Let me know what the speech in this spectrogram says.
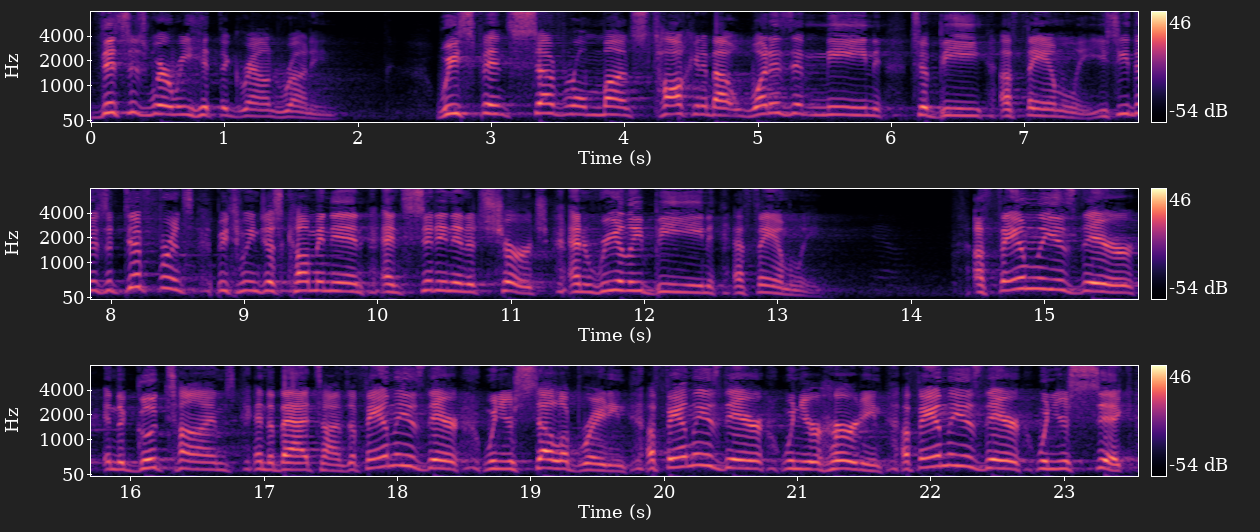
this is where we hit the ground running. We spent several months talking about what does it mean to be a family. You see, there's a difference between just coming in and sitting in a church and really being a family. A family is there in the good times and the bad times. A family is there when you're celebrating. A family is there when you're hurting. A family is there when you're sick.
